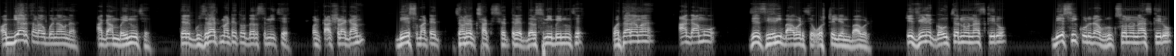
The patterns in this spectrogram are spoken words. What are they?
અગિયાર તળાવ બનાવનાર આ ગામ બન્યું છે. ત્યારે ગુજરાત માટે તો દર્શની છે, પણ કાસડા ગામ દેશ માટે જળરક્ષા ક્ષેત્રે દર્શની બન્યું છે. વધારામાં આ ગામો જે ઝેરી બાવળ છે, ઓસ્ટ્રેલિયન બાવળ, કે જેણે ગૌચરનો નાશ કર્યો, દેશી કુળના વૃક્ષોનો નાશ કર્યો,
